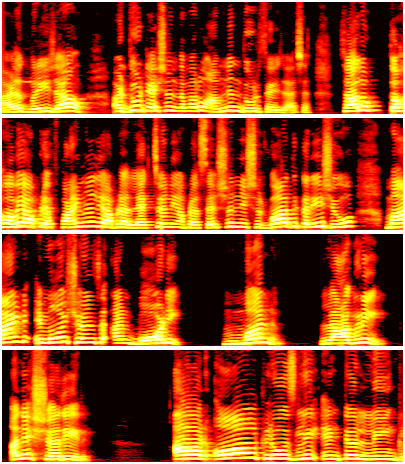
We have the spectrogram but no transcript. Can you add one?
બાળક બની જાઓ, અડધું ટેન્શન તમારું આમને દૂર થઈ જશે. ચાલો, તો હવે આપણે ફાઇનલી આપણા લેક્ચરની આપણા સેશનની શરૂઆત કરીશું. માઇન્ડ ઇમોશન્સ એન્ડ બોડી મન, લાગણી અને શરીર are all closely interlink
